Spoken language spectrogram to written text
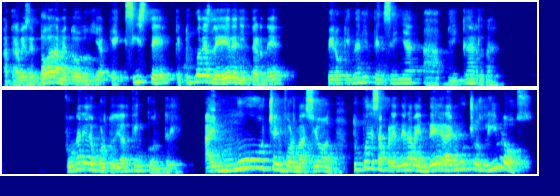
a través de toda la metodología que existe, que tú puedes leer en internet, pero que nadie te enseña a aplicarla. Fue un área de oportunidad que encontré. Hay mucha información. Tú puedes aprender a vender. Hay muchos libros.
